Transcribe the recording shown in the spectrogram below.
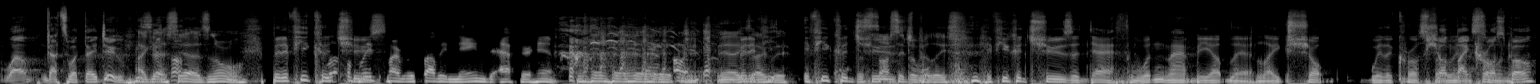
"Well, that's what they do." I guess, yeah, it's normal. But if you could Local police choose, department was probably named after him. yeah, but if exactly. you, if you could The choose sausage the, police. if you could choose a death, wouldn't that be up there? Like shot with a crossbow. Shot by a crossbow.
